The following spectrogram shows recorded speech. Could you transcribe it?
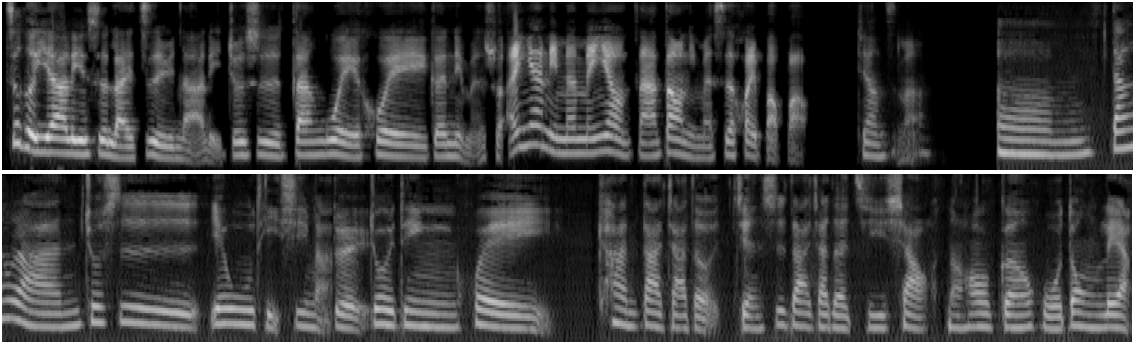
这个压力是来自于哪里？就是单位会跟你们说：“哎呀，你们没有拿到，你们是坏宝宝。”这样子吗？嗯，当然就是业务体系嘛，对就一定会看大家的检视大家的绩效，然后跟活动量，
